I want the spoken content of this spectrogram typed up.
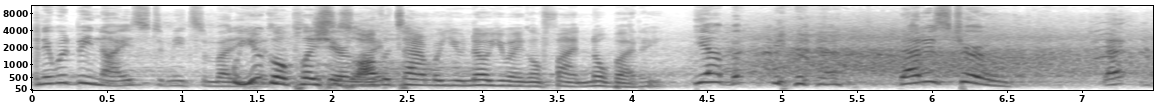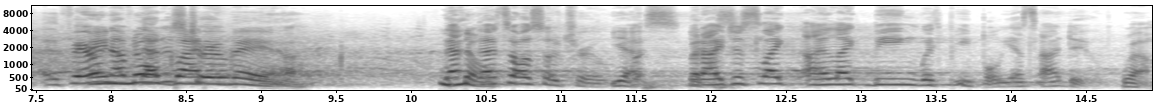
and it would be nice to meet somebody. well, you go places all the time where you know you ain't gonna find nobody. Yeah, but that is true. That, uh, fair ain't enough. That is nobody true. there. That- No. That's also true. Yes, But, but I just like I like being with people. Yes, I do. Well,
